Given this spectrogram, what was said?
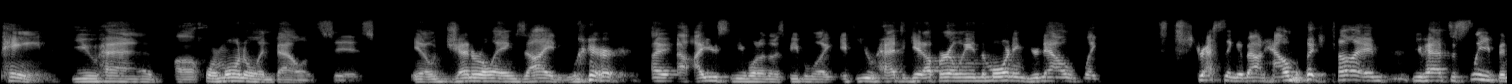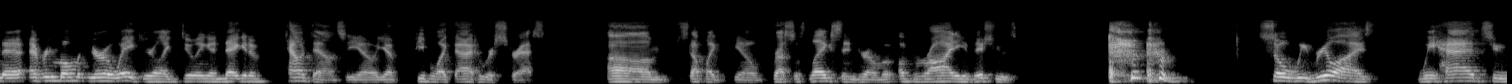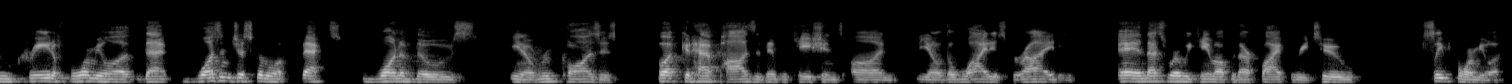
pain, you have uh, hormonal imbalances, you know, general anxiety. Where I I used to be one of those people like if you had to get up early in the morning, you're now like stressing about how much time you have to sleep and every moment you're awake you're like doing a negative countdown so you know you have people like that who are stressed um, stuff like you know restless leg syndrome, a, a variety of issues. so we realized we had to create a formula that wasn't just going to affect one of those you know root causes, but could have positive implications on you know the widest variety. And that's where we came up with our 532 sleep formula.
